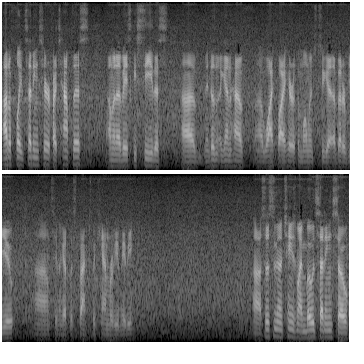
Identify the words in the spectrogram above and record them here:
out of flight settings here, if I tap this, I'm going to basically see this. Uh, it doesn't, again, have uh, Wi-Fi here at the moment to get a better view. Uh, let's see if I get this back to the camera view maybe. Uh, so this is going to change my mode settings. So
